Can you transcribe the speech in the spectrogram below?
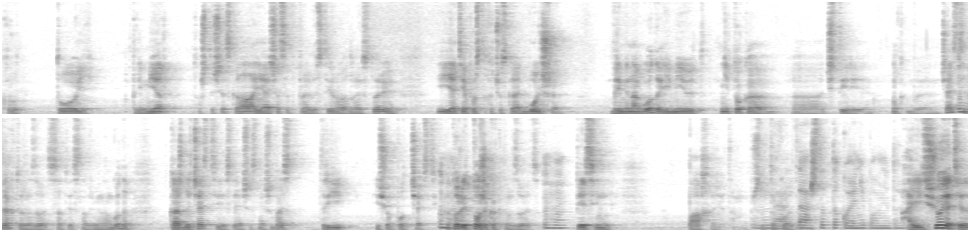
крутой пример, то, что ты сейчас сказала. Я сейчас это проиллюстрирую одну историю. И я тебе просто хочу сказать больше. Времена года имеют не только э, четыре, ну, как бы, части, да, Мгм. которые называются, соответственно, времена года. В каждой части, если я сейчас не ошибаюсь, три еще подчасти, Мгм. которые тоже как-то называются. Мгм. Песень пахаря, что-то да, такое. да, что-то такое, я не помню тоже. А еще я тебе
